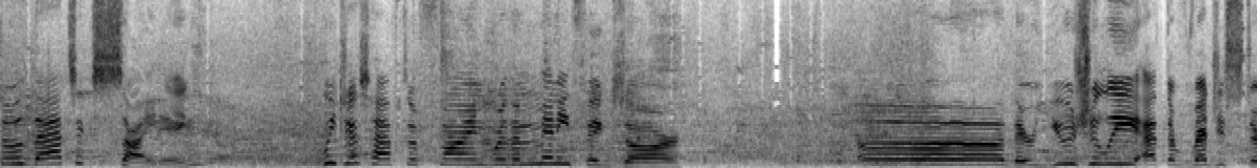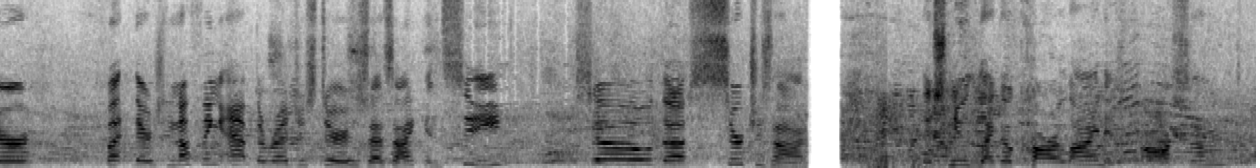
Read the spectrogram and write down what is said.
So that's exciting. We just have to find where the minifigs are. Uh, they're usually at the register, but there's nothing at the registers as I can see. So the search is on. This new Lego car line is awesome.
